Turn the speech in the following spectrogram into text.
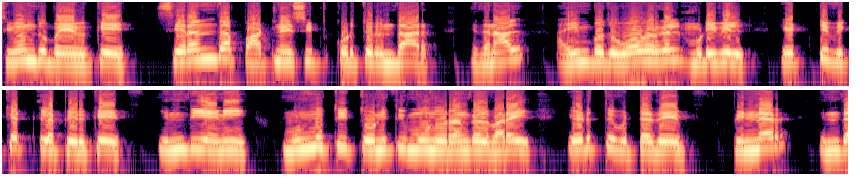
சிவந்துபேவுக்கு சிறந்த பார்ட்னர்ஷிப் கொடுத்திருந்தார். இதனால் ஐம்பது ஓவர்கள் முடிவில் எட்டு விக்கெட் இழப்பிற்கு இந்திய அணி முன்னூத்தி தொண்ணூத்தி மூணு ரன்கள் வரை எடுத்து விட்டது. பின்னர் இந்த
